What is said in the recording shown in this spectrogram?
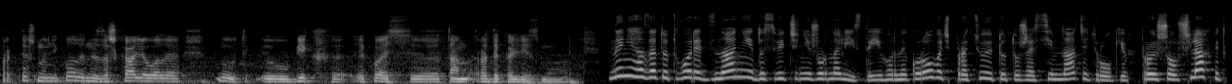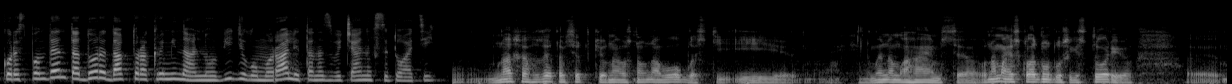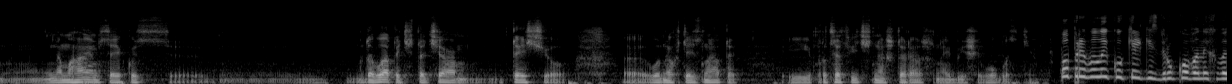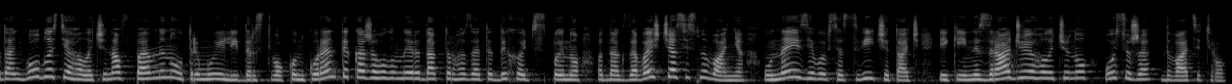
практично ніколи не зашкалювали ну, у бік якогось е, там радикалізму. Нині газету творять знані і досвідчені журналісти. Ігор Никорович працює тут уже 17 років. Пройшов шлях від кореспондента до редактора кримінального відділу моралі та надзвичайних ситуацій. Наша газета все-таки основна в області, і ми намагаємося, вона має складну дуже історію, е, намагаємося якось е, давати читачам те, що е, вони хочуть знати. І про це свідчить наш тираж найбільший в області. Попри велику кількість друкованих видань в області, Галичина впевнено утримує лідерство. Конкуренти, каже головний редактор газети, дихають в спину. Однак за весь час існування у неї з'явився свій читач, який не зраджує Галичину ось уже 20 років.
